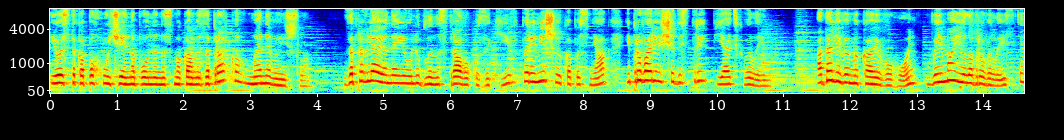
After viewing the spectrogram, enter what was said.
І ось така пахуча і наповнена смаками заправка в мене вийшла. Заправляю нею улюблену страву козаків, перемішую капусняк і проварюю ще десь 3-5 хвилин. А далі вимикаю вогонь, виймаю лаврове листя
